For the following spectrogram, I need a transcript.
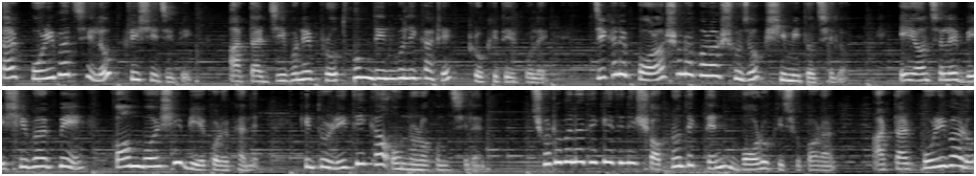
তার পরিবার ছিল কৃষিজীবী আর তার জীবনের প্রথম দিনগুলি কাটে প্রকৃতির কোলে, যেখানে পড়াশোনা করার সুযোগ সীমিত ছিল। এই অঞ্চলের বেশিরভাগ মেয়ে কম বয়সে বিয়ে করে ফেলে, কিন্তু রীতিকা অন্যরকম ছিলেন। ছোটবেলা থেকেই তিনি স্বপ্ন দেখতেন বড় কিছু করার, আর তার পরিবারও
